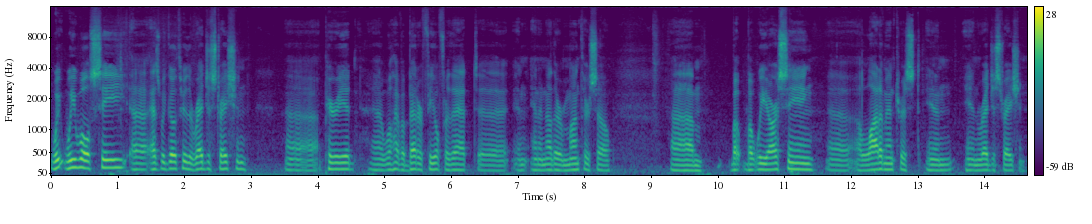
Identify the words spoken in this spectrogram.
we we will see uh, as we go through the registration uh, period. Uh, we'll have a better feel for that in, in another month or so. Um, but but we are seeing uh, a lot of interest in in registration.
